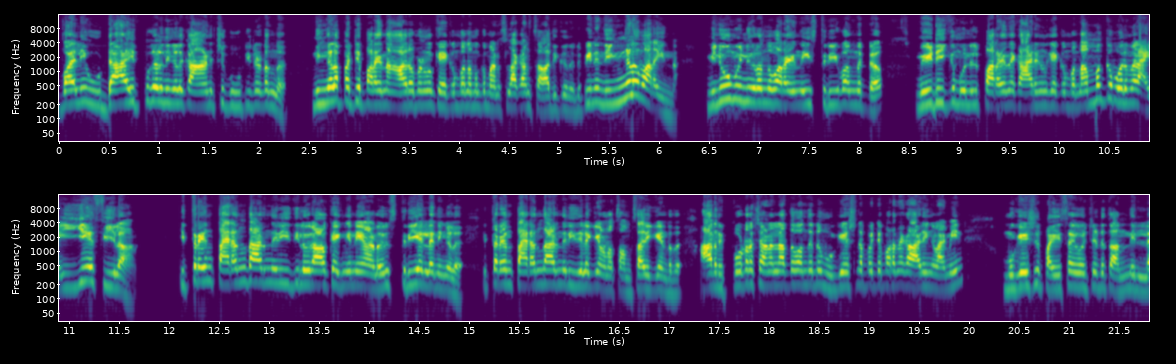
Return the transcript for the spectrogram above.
വലിയ ഉഡായിപ്പുകൾ നിങ്ങൾ കാണിച്ചു കൂട്ടിയിട്ടുണ്ടെന്ന് നിങ്ങളെ പറ്റി പറയുന്ന ആരോപണങ്ങൾ കേൾക്കുമ്പോൾ നമുക്ക് മനസ്സിലാക്കാൻ സാധിക്കുന്നുണ്ട്. പിന്നെ നിങ്ങൾ പറയുന്ന മിനു മുനീർ എന്ന് പറയുന്ന ഈ സ്ത്രീ വന്നിട്ട് മീഡിയക്ക് മുന്നിൽ പറയുന്ന കാര്യങ്ങൾ കേൾക്കുമ്പോൾ നമുക്ക് പോലും ഒരു അയ്യേ ഫീലാണ് ഇത്രയും തരം താഴ്ന്ന രീതിയിൽ ഒരാൾക്ക് എങ്ങനെയാണ്? ഒരു സ്ത്രീയല്ല നിങ്ങൾ ഇത്രയും തരം താഴ്ന്ന രീതിയിലൊക്കെയാണോ സംസാരിക്കേണ്ടത്? ആ റിപ്പോർട്ടർ ചാനലിനകത്ത് വന്നിട്ട് മുകേഷിനെ പറ്റി പറഞ്ഞ കാര്യങ്ങൾ. ഐ മീൻ മുകേഷ് പൈസ ചോദിച്ചിട്ട് തന്നില്ല.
